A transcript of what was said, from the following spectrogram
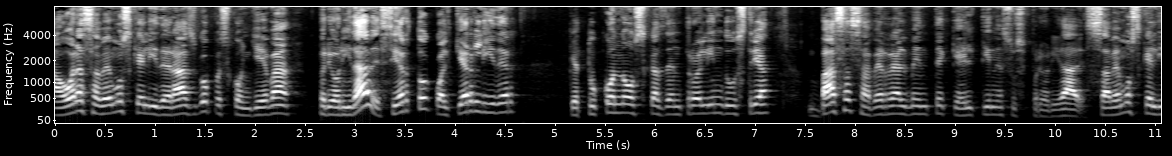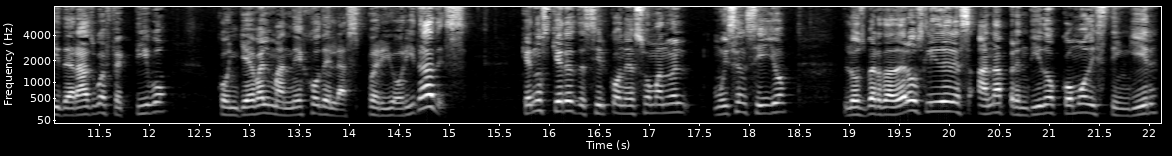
Ahora sabemos que el liderazgo pues conlleva prioridades, ¿cierto? Cualquier líder que tú conozcas dentro de la industria vas a saber realmente que él tiene sus prioridades. Sabemos que el liderazgo efectivo conlleva el manejo de las prioridades. ¿Qué nos quieres decir con eso, Manuel? Muy sencillo. Los verdaderos líderes han aprendido cómo distinguir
